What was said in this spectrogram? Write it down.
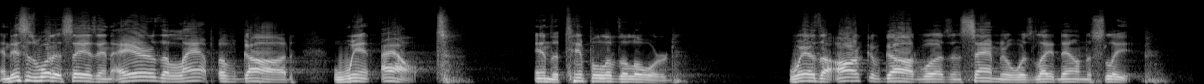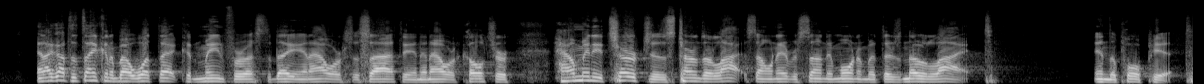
And this is what it says And ere the lamp of God went out in the temple of the Lord where the ark of God was and Samuel was laid down to sleep. And I got to thinking about what that could mean for us today in our society and in our culture. How many churches turn their lights on every Sunday morning, but there's no light in the pulpit?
